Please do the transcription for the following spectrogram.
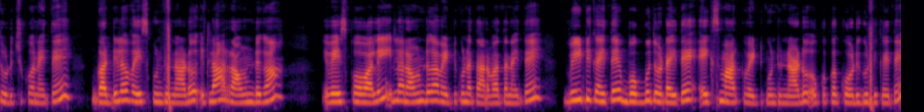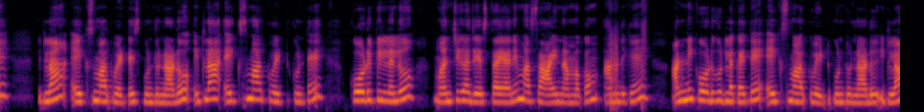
తుడుచుకొని అయితే గడ్డిలో వేసుకుంటున్నాడు. ఇట్లా రౌండ్గా వేసుకోవాలి. ఇట్లా రౌండ్గా పెట్టుకున్న తర్వాతనైతే వీటికైతే బొగ్గుతోటైతే ఎక్స్ మార్క్ పెట్టుకుంటున్నాడు. ఒక్కొక్క కోడిగుడ్డికైతే ఇట్లా ఎక్స్ మార్క్ పెట్టేసుకుంటున్నాడు. ఇట్లా ఎక్స్ మార్క్ పెట్టుకుంటే కోడి పిల్లలు మంచిగా చేస్తాయని మా సాయి నమ్మకం. అందుకే అన్ని కోడిగుడ్లకైతే ఎక్స్ మార్క్ పెట్టుకుంటున్నాడు. ఇట్లా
